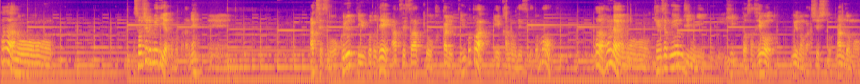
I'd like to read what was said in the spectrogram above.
ただ、あのーソーシャルメディアとかからね、えーアクセスを送るっていうことでアクセスアップを図るっていうことは、え可能ですけども、ただ本来あの検索エンジンにヒットさせようというのが趣旨と何度も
